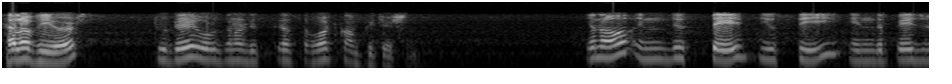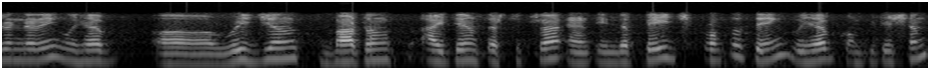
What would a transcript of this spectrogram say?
Hello viewers, today we're going to discuss about computation. You know in this page you see in the page rendering we have uh, regions, buttons, items etc and in the page processing we have computation,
